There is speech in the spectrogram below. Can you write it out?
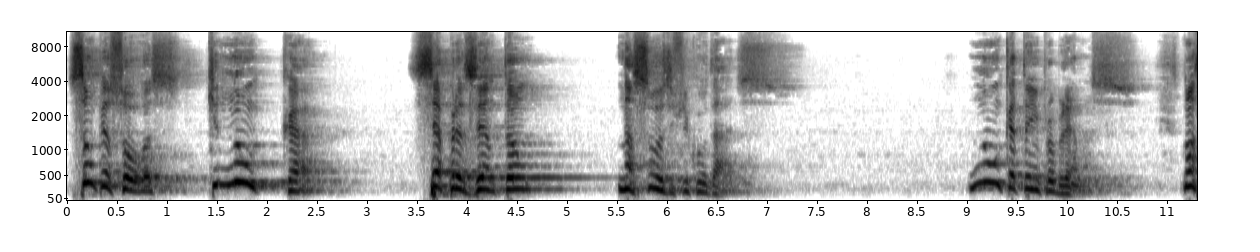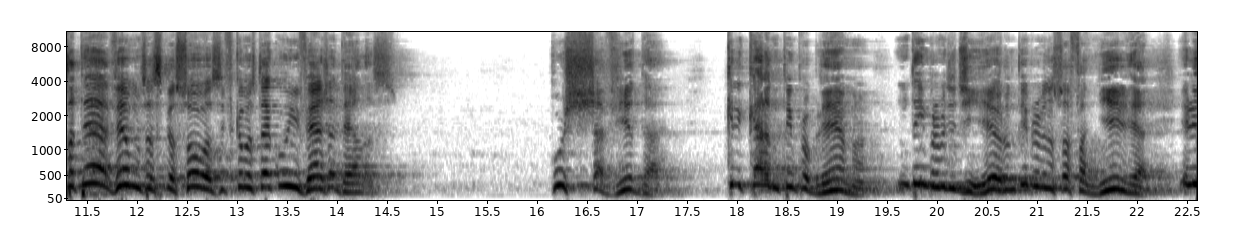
São pessoas que nunca se apresentam nas suas dificuldades. Nunca têm problemas. Nós até vemos as pessoas e ficamos até com inveja delas. Puxa vida, aquele cara não tem problema, não tem problema de dinheiro, não tem problema na sua família, ele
